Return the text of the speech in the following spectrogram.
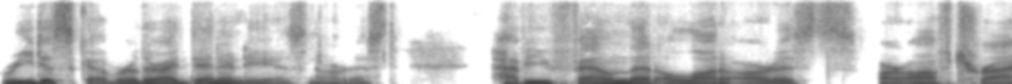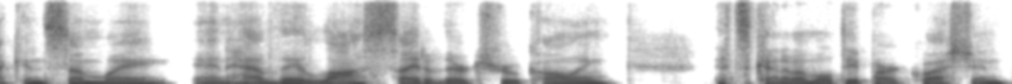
rediscover their identity as an artist. Have you found that a lot of artists are off track in some way and have they lost sight of their true calling? It's kind of a multi-part question.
